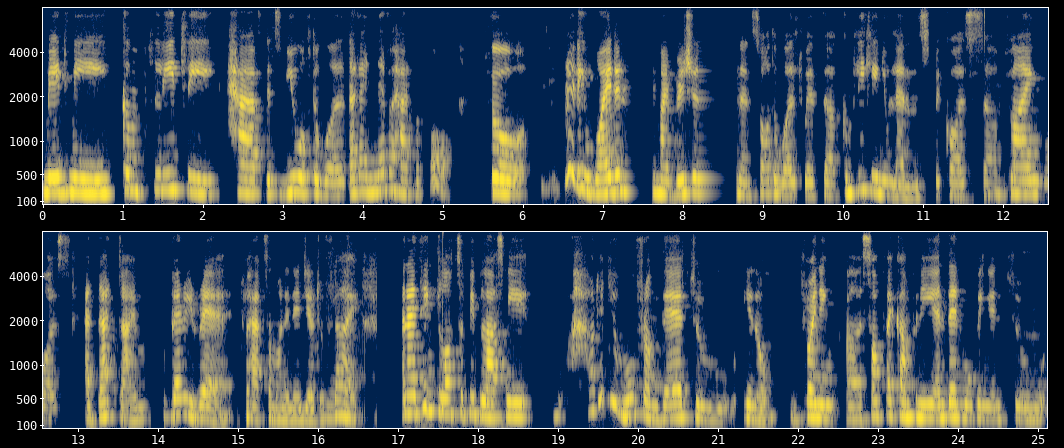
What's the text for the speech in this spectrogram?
made me completely have this view of the world that I never had before. So really widened my vision and saw the world with a completely new lens because uh, mm-hmm. flying was at that time very rare to have someone in India to fly. Yeah. And I think lots of people ask me, how did you move from there to, you know, joining a software company and then moving into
